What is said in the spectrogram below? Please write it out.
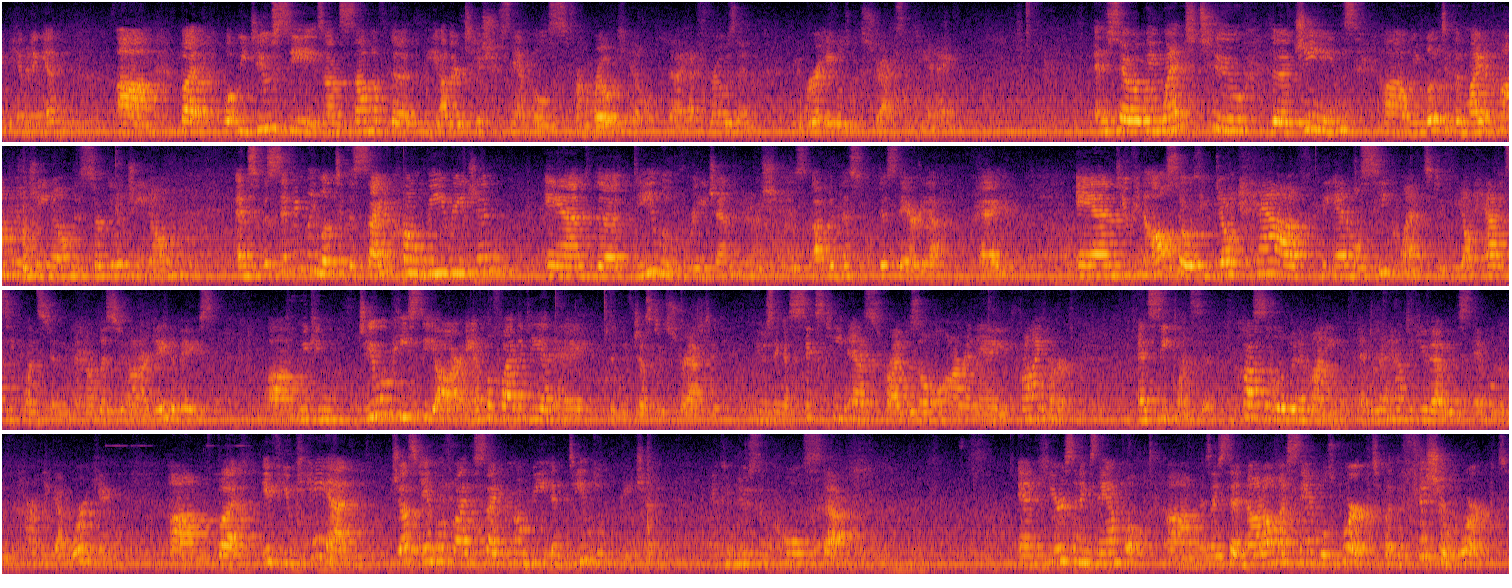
inhibiting it. Um, but what we do see is on some of the, the other tissue samples from roadkill that I had frozen, we were able to extract some DNA. And so we went to the genes, uh, we looked at the mitochondrial genome, the circular genome, and specifically looked at the cytochrome B region and the D-loop region, which up in this, this area, okay? And you can also, if you don't have the animal sequenced, if we don't have it sequenced and, and listed on our database, um, we can do a PCR, amplify the DNA that we've just extracted using a 16S ribosomal RNA primer and sequence it. It costs a little bit of money, and we're going to have to do that with the sample that we've currently got working. Um, but if you can, just amplify the cytochrome B and D loop region, can do some cool stuff. And here's an example. Um, as I said, not all my samples worked, but the Fisher worked.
